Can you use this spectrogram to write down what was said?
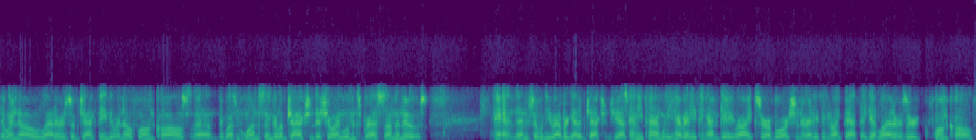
there were no letters objecting. There were no phone calls. Uh, there wasn't one single objection to showing women's breasts on the news. And then, so would you ever get objections? Yes, anytime we have anything on gay rights or abortion or anything like that, they get letters or phone calls.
